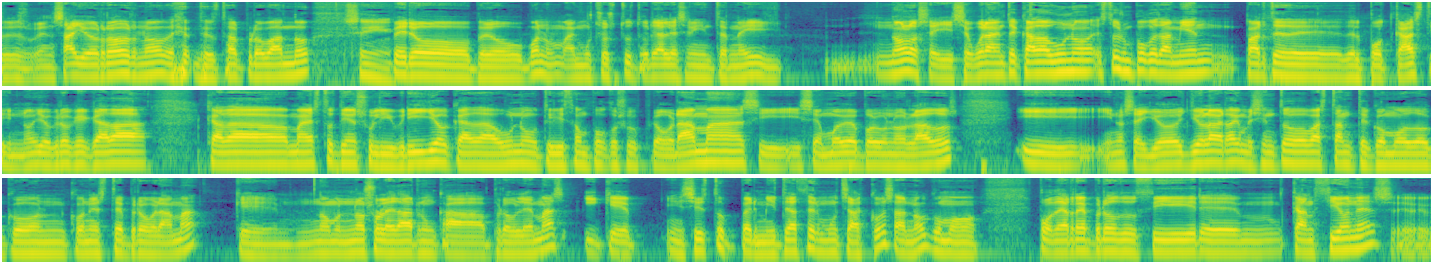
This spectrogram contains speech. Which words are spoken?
ensayo error, ¿no? De, estar probando. Sí. Pero, pero bueno, hay muchos tutoriales en internet y no lo sé, y seguramente cada uno, esto es un poco también parte del podcasting, ¿no? Yo creo que cada, cada maestro tiene su librillo, cada uno utiliza un poco sus programas y, se mueve por unos lados. Y, no sé, yo, yo la verdad que me siento bastante cómodo con, con este programa, que no, no, suele dar nunca problemas y que, insisto, permite hacer muchas cosas, ¿no? Como poder reproducir em, canciones, eh,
